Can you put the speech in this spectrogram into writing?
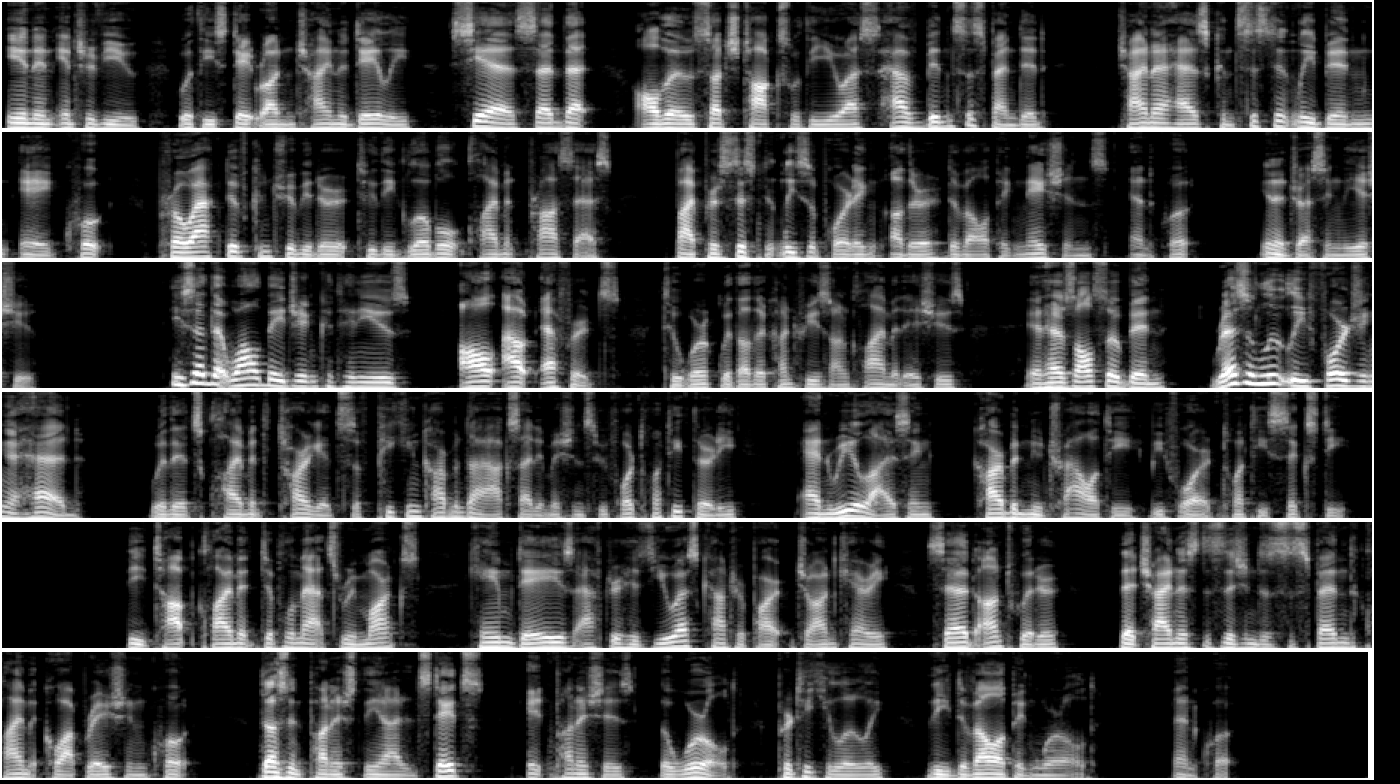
In an interview with the state run China Daily, Xie said that although such talks with the U.S. have been suspended, China has consistently been a, quote, proactive contributor to the global climate process by persistently supporting other developing nations, end quote, in addressing the issue. He said that while Beijing continues all out efforts to work with other countries on climate issues, it has also been resolutely forging ahead with its climate targets of peaking carbon dioxide emissions before 2030 and realizing carbon neutrality before 2060. The top climate diplomat's remarks came days after his U.S. counterpart, John Kerry, said on Twitter that China's decision to suspend climate cooperation, quote, doesn't punish the United States, it punishes the world, particularly the developing world.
